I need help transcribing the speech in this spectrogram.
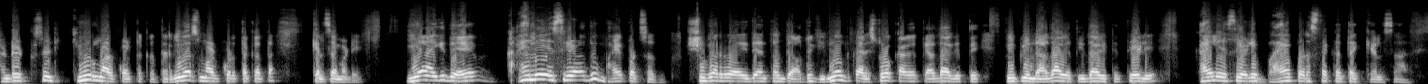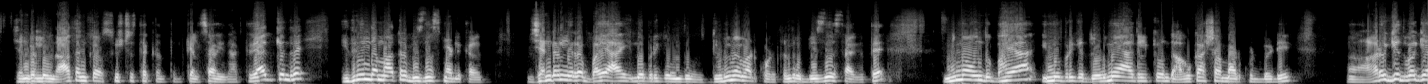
ಹಂಡ್ರೆಡ್ ಪರ್ಸೆಂಟ್ ಕ್ಯೂರ್ ಮಾಡ್ಕೊಳ್ತಕ್ಕಂಥ ರಿವರ್ಸ್ ಮಾಡ್ಕೊಳ್ತಕ್ಕಂಥ ಕೆಲಸ ಮಾಡಿ. ಏನಾಗಿದೆ? ಕಾಯಿಲೆ ಹೆಸರು ಹೇಳೋದು ಭಯಪಡಿಸೋದು. ಶುಗರ್ ಇದೆ ಅಂತಂದು ಅದು ಇನ್ನೊಂದು ಕಾಯಿಲೆ ಸ್ಟ್ರೋಕ್ ಆಗುತ್ತೆ, ಅದಾಗುತ್ತೆ ಬಿ ಪಿ ಇಂದ ಅದಾಗುತ್ತೆ, ಇದಾಗುತ್ತೆ ಅಂತ ಹೇಳಿ ಕಾಯಿಲೆ ಹೆಸರು ಹೇಳಿ ಭಯ ಪಡಿಸ್ತಕ್ಕಂಥ ಕೆಲಸ. ಜನರಲ್ಲಿ ಒಂದು ಆತಂಕ ಸೃಷ್ಟಿಸ್ತಕ್ಕಂಥ ಕೆಲಸ ಇದಾಗ್ತದೆ. ಯಾಕೆಂದ್ರೆ ಇದರಿಂದ ಮಾತ್ರ ಬಿಸ್ನೆಸ್ ಮಾಡ್ಲಿಕ್ಕಾಗುತ್ತೆ. ಜನರಲ್ಲಿ ಇರೋ ಭಯ ಇನ್ನೊಬ್ಬರಿಗೆ ಒಂದು ದುಡಿಮೆ ಮಾಡ್ಕೊಡುತ್ತೆ. ಅಂದ್ರೆ ಬಿಸ್ನೆಸ್ ಆಗುತ್ತೆ. ನಿಮ್ಮ ಒಂದು ಭಯ ಇನ್ನೊಬ್ಬರಿಗೆ ದುಡಿಮೆ ಆಗ್ಲಿಕ್ಕೆ ಒಂದು ಅವಕಾಶ ಮಾಡ್ಕೊಡ್ಬೇಡಿ. ಆರೋಗ್ಯದ ಬಗ್ಗೆ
